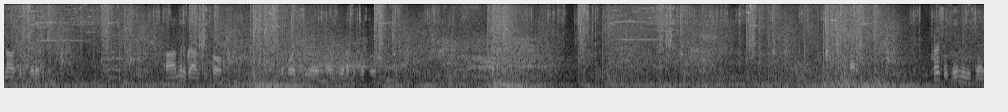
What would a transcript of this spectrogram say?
No, I couldn't fit it. Uh, I'm gonna ground control before it's too late. I don't care about the it. Perfect, and Mini's dead.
